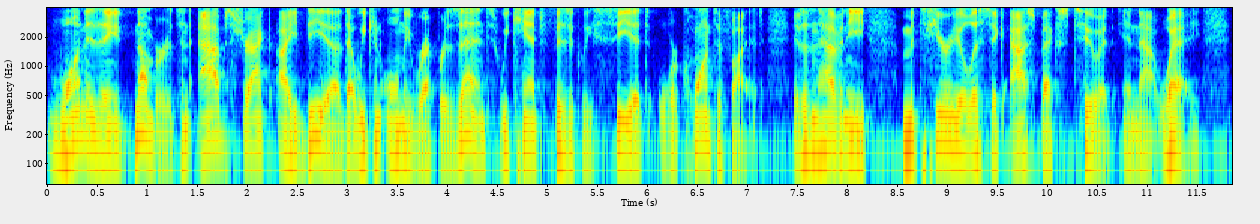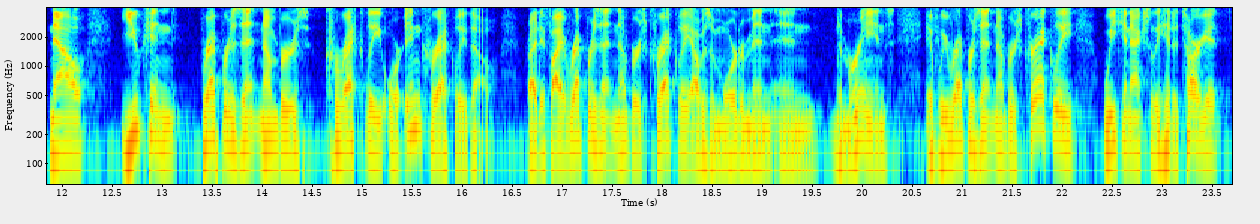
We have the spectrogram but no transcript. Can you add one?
One is a number, it's an abstract idea that we can only represent. We can't physically see it or quantify it. It doesn't have any materialistic aspects to it in that way. Now, you can represent numbers correctly or incorrectly, though right? If I represent numbers correctly, I was a mortarman in the Marines. If we represent numbers correctly, we can actually hit a target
